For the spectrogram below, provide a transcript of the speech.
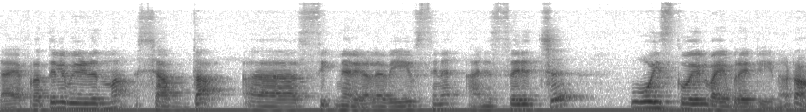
ഡയഫ്രത്തിൽ വീഴുന്ന ശബ്ദ സിഗ്നലുകൾ അല്ലെ വേവ്സിന് അനുസരിച്ച് വോയിസ് കോയിൽ വൈബ്രേറ്റ് ചെയ്യുന്നു കേട്ടോ.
